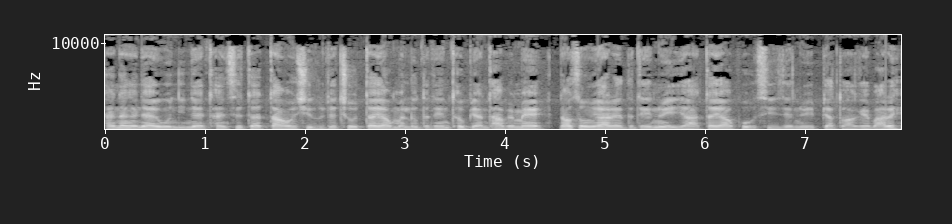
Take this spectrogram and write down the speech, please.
ထိုင်းနိုင်ငံရဲ့ဝန်ကြီးနဲ့ထိုင်းစစ်တပ်တာဝန်ရှိသူတို့ချို့တက်ရောက်မယ်လို့သတင်းထုတ်ပြန်ထားပေမဲ့နောက်ဆုံးရတဲ့သတင်းတွေအရတက်ရောက်ဖို့အစီအစဉ်တွေပြတ်သွားခဲ့ပါတယ်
